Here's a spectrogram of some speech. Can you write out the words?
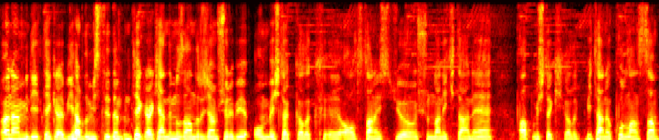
Önemli değil. Tekrar bir yardım istedim. Bunu tekrar kendim hızlandıracağım. Şöyle bir 15 dakikalık e, 6 tane istiyor. Şundan 2 tane. 60 dakikalık bir tane kullansam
